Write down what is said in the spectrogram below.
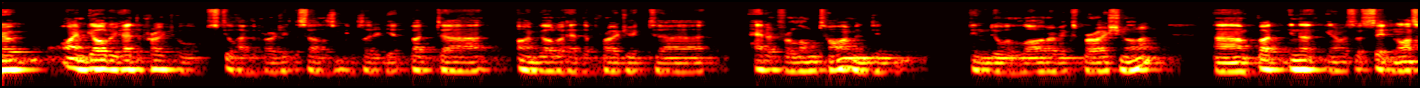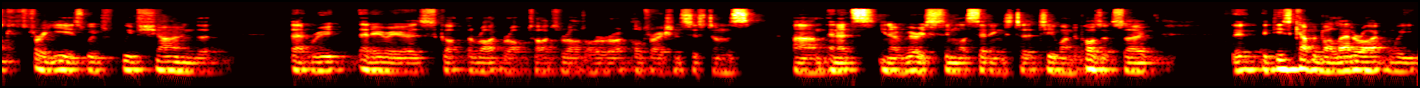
IAMGOLD, who had the project or still have the project, the sale hasn't completed yet, but uh, IAMGOLD, who had the project, uh, had it for a long time and didn't didn't do a lot of exploration on it. Uh, but in the, you know, as I said, in the last three years, we've we've shown that that that area has got the right rock types, right alteration systems, um, and it's you know very similar settings to Tier 1 deposits. So it is covered by laterite, and we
